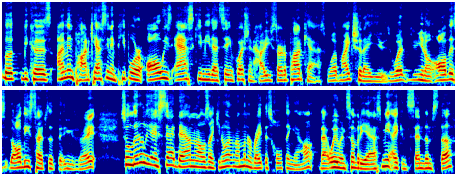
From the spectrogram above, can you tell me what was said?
book because i'm in podcasting and people are always asking me that same question how do you start a podcast? What mic should i use? What you know all this all these types of things right? So literally i sat down and i was like you know what? I'm going to write this whole thing out. That way when somebody asks me i can send them stuff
